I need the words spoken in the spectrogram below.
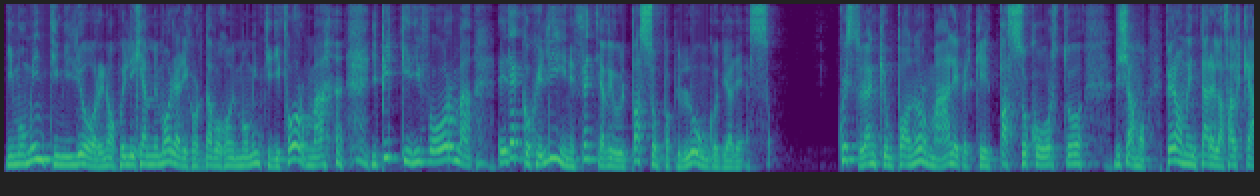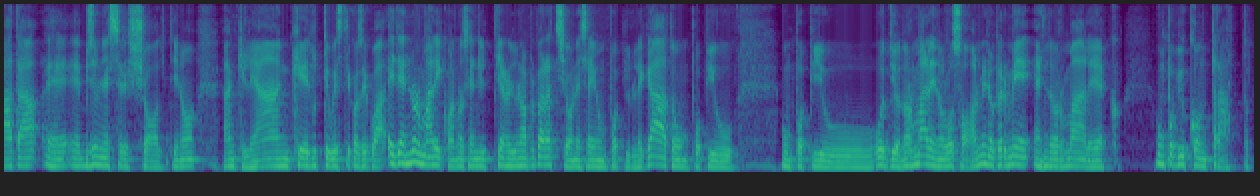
i momenti migliori, no? quelli che a memoria ricordavo come momenti di forma, i picchi di forma ed ecco che lì in effetti avevo il passo un po' più lungo di adesso. Questo è anche un po' normale perché il passo corto, diciamo, per aumentare la falcata eh, eh, bisogna essere sciolti, no? Anche le anche, tutte queste cose qua. Ed è normale quando sei nel piano di una preparazione sei un po' più legato, un po' più, un po' più... Oddio, normale non lo so, almeno per me è normale, ecco, un po' più contratto.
